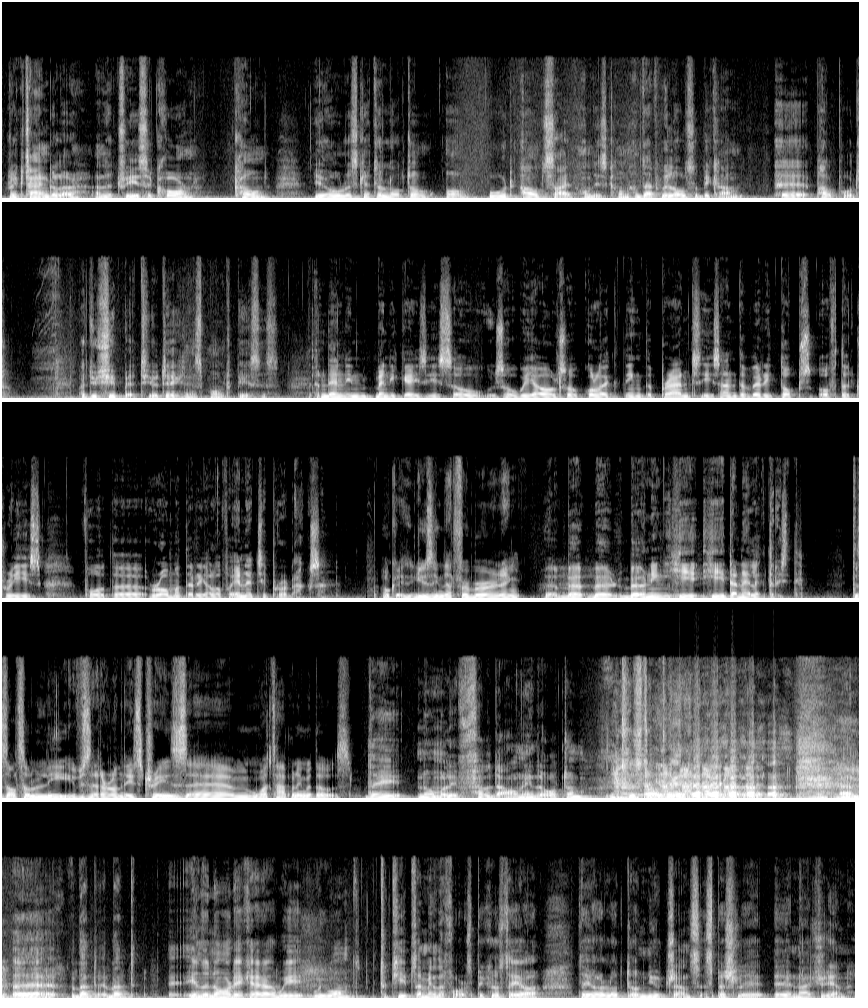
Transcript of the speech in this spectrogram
rectangular and the tree is a corn cone, you always get a lot of, of wood outside on this cone, and that will also become uh, pulpwood. But you ship it, you take it in small pieces. And then in many cases, so so we are also collecting the branches and the very tops of the trees for the raw material of energy production. Okay, using that for burning. burning heat, heat and electricity. There's also leaves that are on these trees. Um, what's happening with those? They normally fell down in the autumn to start with. and, uh, but but in the Nordic area, we, we want to keep them in the forest because they are they are a lot of nutrients, especially uh, nitrogen,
